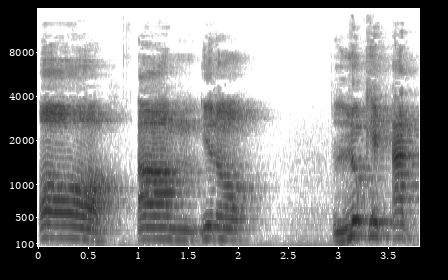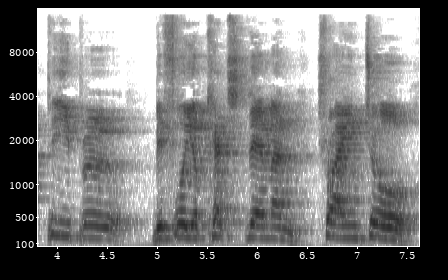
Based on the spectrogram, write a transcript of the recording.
or, um, you know, looking at people before you catch them and trying to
